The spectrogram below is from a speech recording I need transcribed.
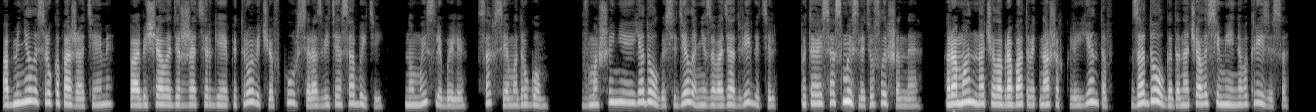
обменялась рукопожатиями, пообещала держать Сергея Петровича в курсе развития событий, но мысли были совсем о другом. В машине я долго сидела, не заводя двигатель, пытаясь осмыслить услышанное. Роман начал обрабатывать наших клиентов задолго до начала семейного кризиса.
